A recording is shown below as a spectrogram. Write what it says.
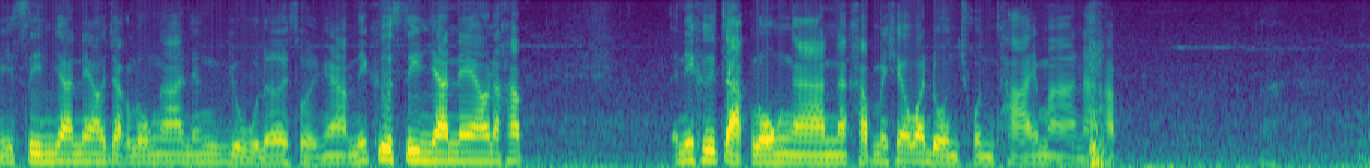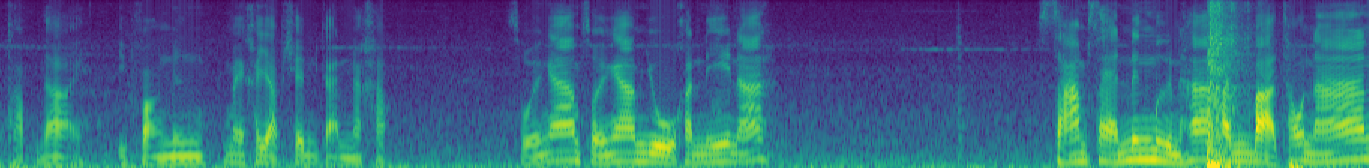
นี่ซีนยาแนวจากโรงงานยังอยู่เลยสวยงามนี่คือซีนยาแนวนะครับ อันนี้คือจากโรงงานนะครับ ไม่ใช่ว่าโดนชนท้ายมานะครับพับได้อีกฝั่งหนึ่งไม่ขยับเช่นกันนะครับ สวยงามสวยงามอยู่คันนี้นะ 3 1 5 0 0 0 บาทเท่านั้น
